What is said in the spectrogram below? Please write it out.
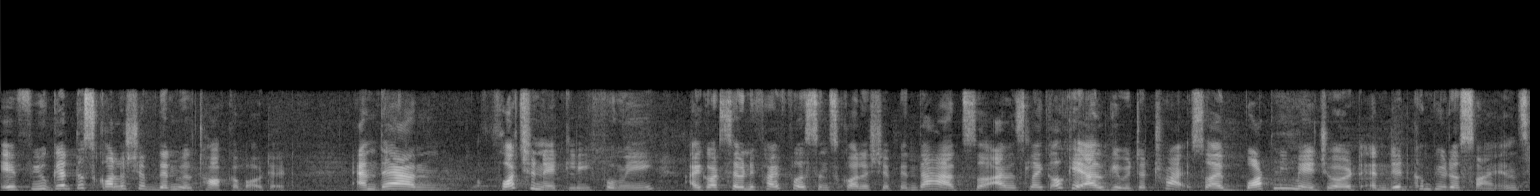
if you get the scholarship then we'll talk about it and then fortunately for me I got 75% scholarship in that so I was like okay I'll give it a try so I botany majored and did computer science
